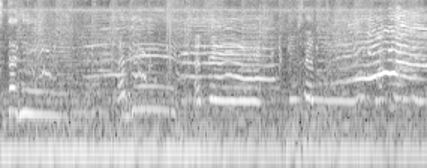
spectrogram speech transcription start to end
스타님. 안돼 안돼 꽉 잡으세요.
